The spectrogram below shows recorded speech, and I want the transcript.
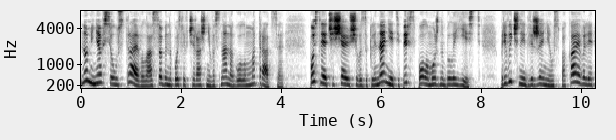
но меня все устраивало, особенно после вчерашнего сна на голом матраце. После очищающего заклинания теперь с пола можно было есть. Привычные движения успокаивали,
